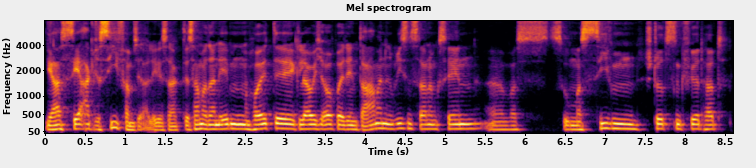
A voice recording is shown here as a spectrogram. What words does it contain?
ja, sehr aggressiv, haben sie alle gesagt. Das haben wir dann eben heute, glaube ich, auch bei den Damen im Riesensalon gesehen, äh, was zu massiven Stürzen geführt hat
